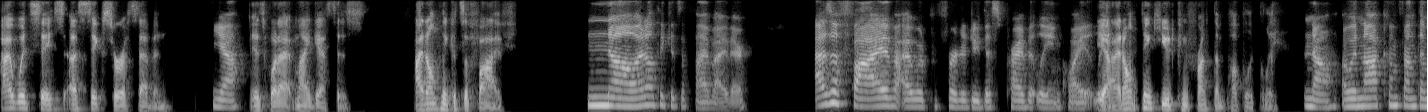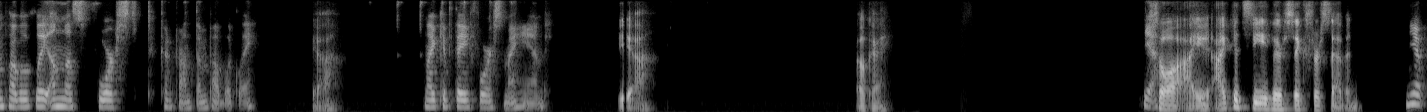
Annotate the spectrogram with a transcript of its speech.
I would say a six or a seven yeah. is what I, my guess is. I don't think it's a five. No, I don't think it's a five either. As a five, I would prefer to do this privately and quietly. Yeah, I don't think you'd confront them publicly. no, I would not confront them publicly unless forced to confront them publicly. Yeah, Like if they forced my hand. yeah. Okay. Yeah. So I I could see either six or seven. Yep.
